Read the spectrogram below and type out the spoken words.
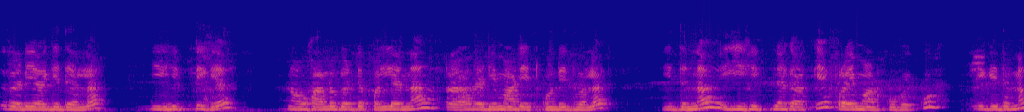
ರೆಡಿಯಾಗಿದೆ ಅಲ್ಲ. ಈ ಹಿಟ್ಟಿಗೆ ನಾವು ಆಲೂಗಡ್ಡೆ ಪಲ್ಯನ ರೆಡಿ ಮಾಡಿ ಇಟ್ಕೊಂಡಿದ್ವಲ್ಲ, ಇದನ್ನು ಈ ಹಿಟ್ಟಿನಾಗ ಹಾಕಿ ಫ್ರೈ ಮಾಡ್ಕೋಬೇಕು. ಈಗ ಇದನ್ನು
